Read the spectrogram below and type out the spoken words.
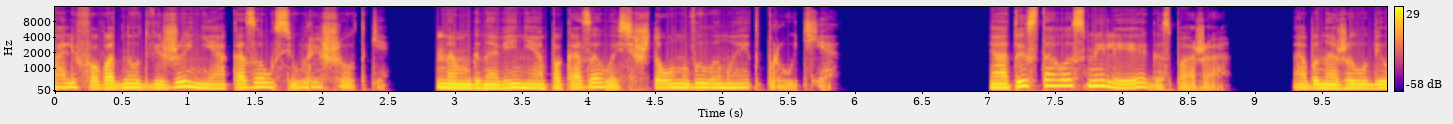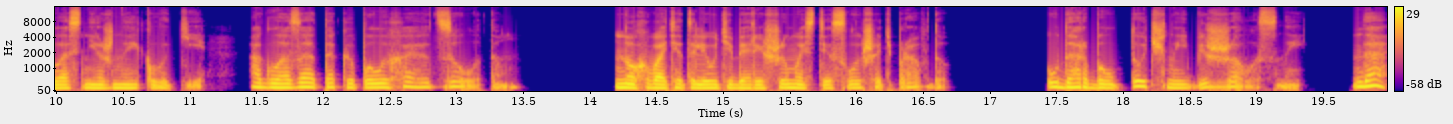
Альфа в одно движение оказался у решетки. На мгновение показалось, что он выломает прутья. «А ты стала смелее, госпожа», — обнажил белоснежные клыки, а глаза так и полыхают золотом. «Но хватит ли у тебя решимости слышать правду?» Удар был точный и безжалостный. Да,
